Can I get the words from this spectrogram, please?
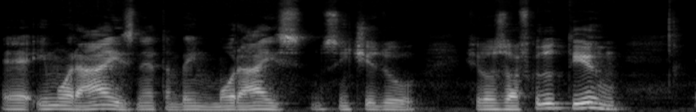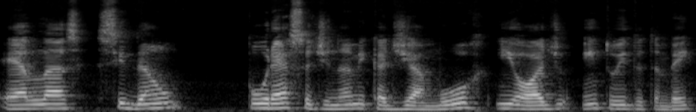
é, e morais, né, também morais no sentido filosófico do termo, elas se dão por essa dinâmica de amor e ódio intuída também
